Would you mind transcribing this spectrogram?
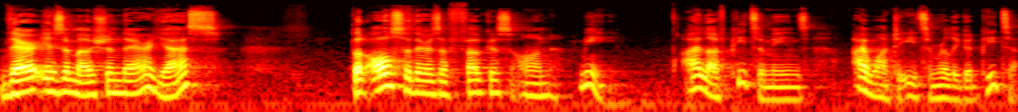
There is emotion there, yes, but also there's a focus on me. I love pizza means I want to eat some really good pizza.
